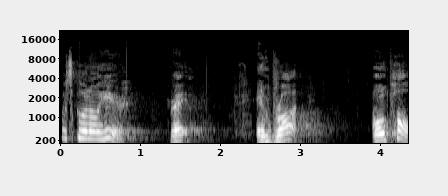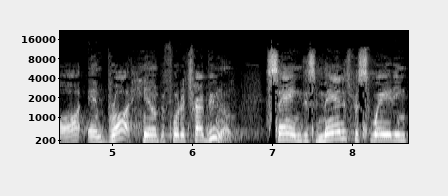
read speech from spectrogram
What's going on here? Right? And brought on Paul and brought him before the tribunal, saying, This man is persuading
